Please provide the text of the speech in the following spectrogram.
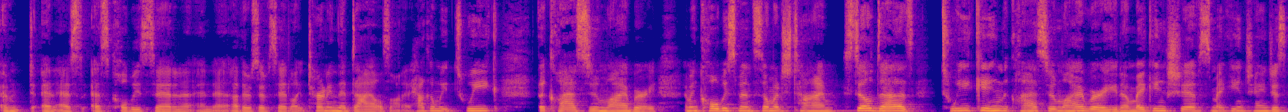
and, and as as colby said and, and others have said like turning the dials on it. How can we tweak the classroom library? I mean colby spends so much time still does tweaking the classroom library you know making shifts making changes.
